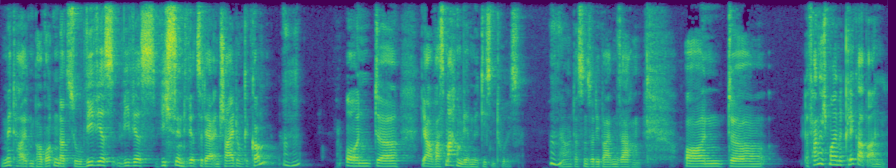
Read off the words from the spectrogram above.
Mit halt ein paar Worten dazu, wie wir's, wie wir's, wie sind wir zu der Entscheidung gekommen? Mhm. Und äh, ja, was machen wir mit diesen Tools? Mhm. Ja, das sind so die beiden Sachen. Und äh, da fange ich mal mit ClickUp an,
